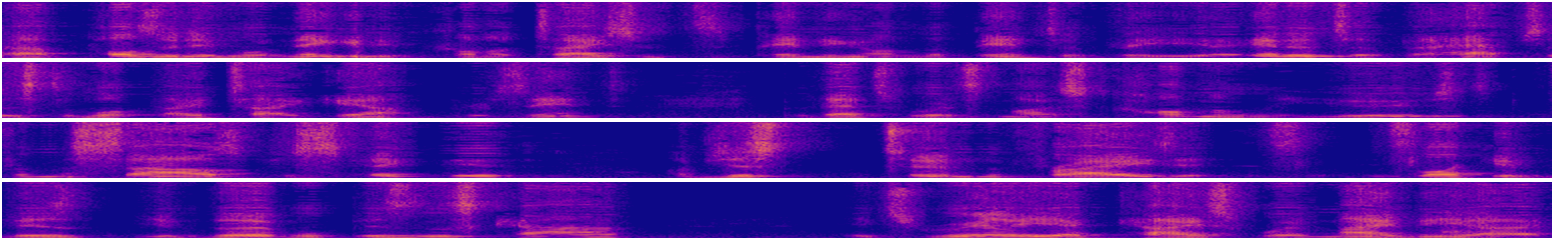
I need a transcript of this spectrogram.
uh, positive or negative connotations depending on the bent of the uh, editor perhaps as to what they take out and present, but that's where it's most commonly used. From a sales perspective, I've just termed the phrase, it's, it's like your, your verbal business card. It's really a case where maybe a,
